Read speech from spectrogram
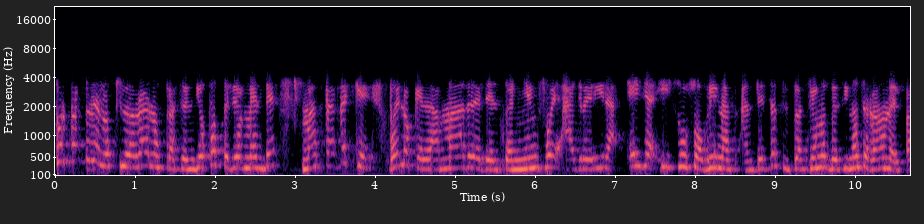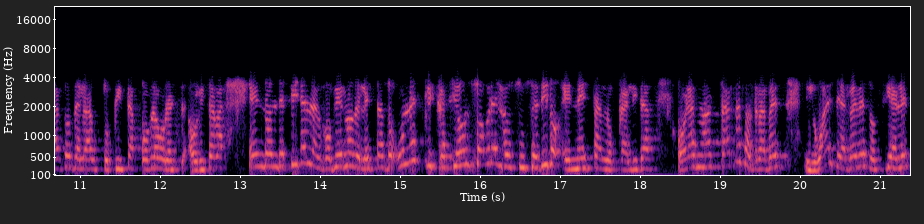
por parte de los ciudadanos. Trascendió posteriormente, más tarde, que, bueno, que la madre del Toñín fue agredida ella y sus sobrinas. Ante esta situación, los vecinos cerraron el paso de la autopista Puebla-Orizaba, en donde piden al gobierno del estado una explicación sobre lo sucedido en esta localidad. Horas más tarde, a través igual de redes sociales,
